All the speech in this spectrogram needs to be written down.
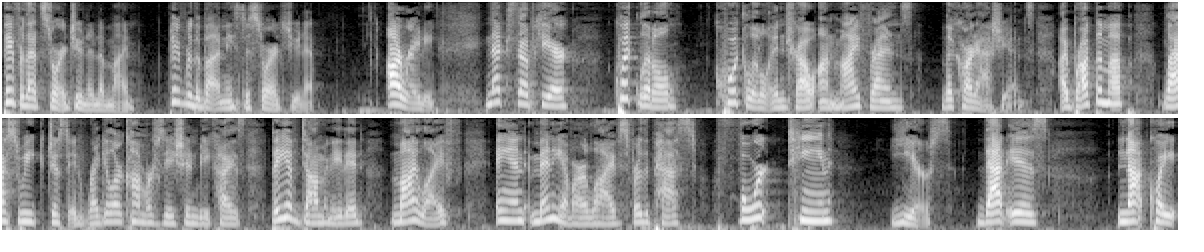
pay for that storage unit of mine. Pay for the Buttonista storage unit. Alrighty. Next up here, quick little, quick little intro on my friends, the Kardashians. I brought them up last week just in regular conversation because they have dominated my life and many of our lives for the past 14 years. That is not quite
